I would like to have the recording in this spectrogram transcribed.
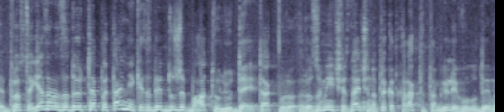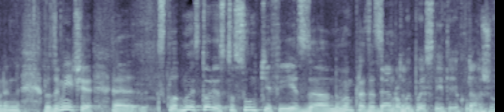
е, просто я зараз задаю те питання, яке задають дуже багато людей, так Ро- розуміючи, знаючи, наприклад, характер там Юлії Володимирівни, розуміючи е, складну історію стосунків із новим президентом. Спробуй пояснити, яку Так. межу.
